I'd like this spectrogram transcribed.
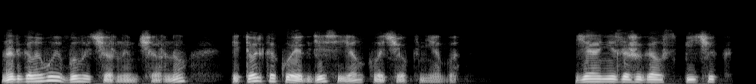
Над головой было черным-черно, и только кое-где сиял клочок неба. Я не зажигал спичек,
